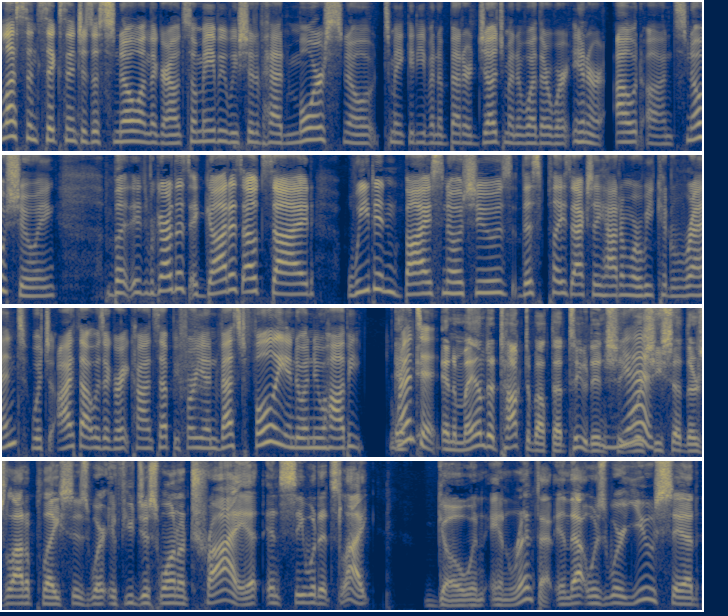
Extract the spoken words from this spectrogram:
less than six inches of snow on the ground. So maybe we should have had more snow to make it even a better judgment of whether we're in or out on snowshoeing. But it, regardless, it got us outside. We didn't buy snowshoes. This place actually had them where we could rent, which I thought was a great concept. Before you invest fully into a new hobby, rent and, it. And Amanda talked about that too, didn't she? Where she said there's a lot of places where if you just want to try it and see what it's like, go and, and rent that. And that was where you said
